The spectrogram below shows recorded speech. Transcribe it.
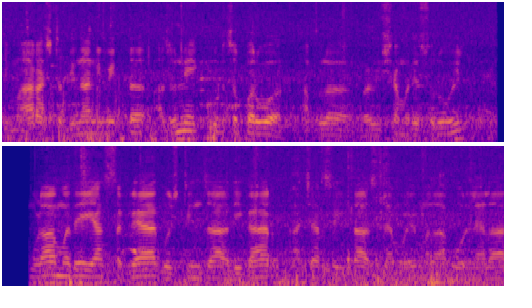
की महाराष्ट्र दिनानिमित्त अजून एक पुढचं पर्व आपलं भविष्यामध्ये सुरू होईल. मुळामध्ये या सगळ्या गोष्टींचा अधिकार आचारसंहिता असल्यामुळे मला बोलण्याला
